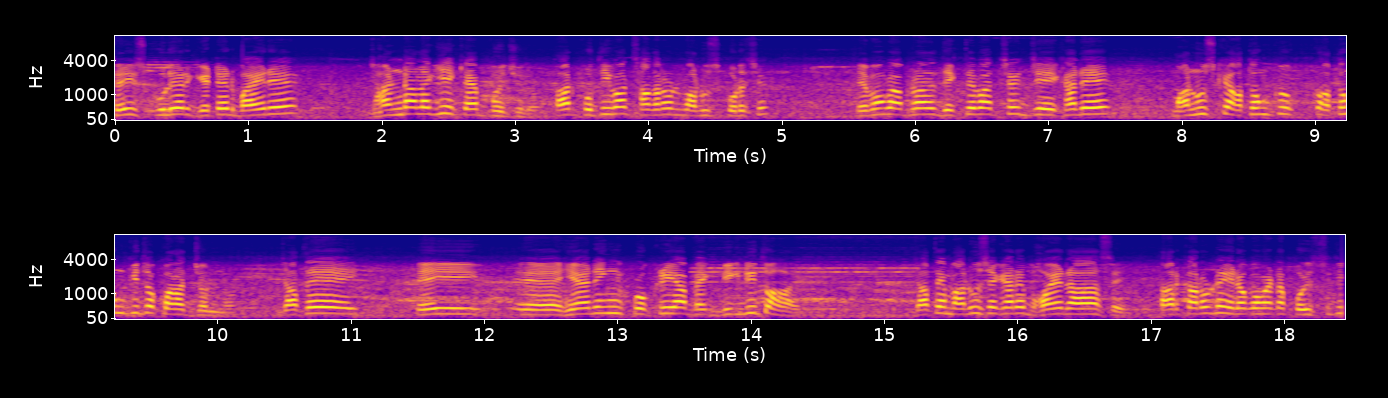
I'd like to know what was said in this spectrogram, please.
সেই স্কুলের গেটের বাইরে ঝান্ডা লাগিয়ে ক্যাম্প হয়েছিল। তার প্রতিবাদ সাধারণ মানুষ করেছে এবং আপনারা দেখতে পাচ্ছেন যে এখানে মানুষকে আতঙ্ক, আতঙ্কিত করার জন্য, যাতে এই হিয়ারিং প্রক্রিয়া বিঘ্নিত হয়, যাতে মানুষ এখানে ভয় না আসে, তার কারণে এরকম একটা পরিস্থিতি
